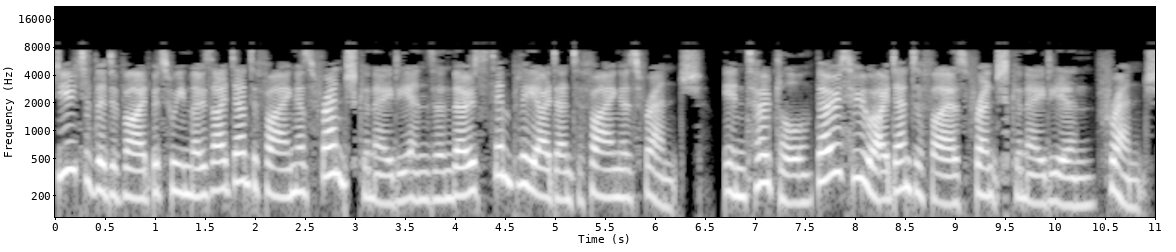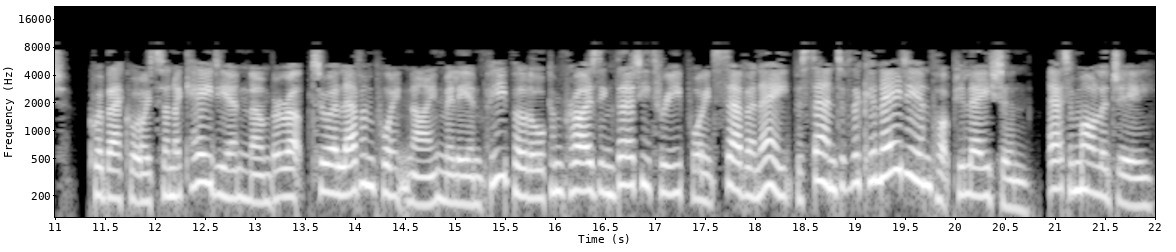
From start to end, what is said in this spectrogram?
due to the divide between those identifying as French Canadians and those simply identifying as French. In total, those who identify as French Canadian, French, Quebecois and Acadian number up to 11.9 million people or comprising 33.78% of the Canadian population. Etymology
